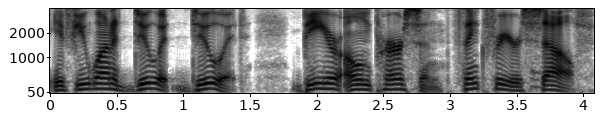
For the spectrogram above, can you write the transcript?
If you want to do it, do it. Be your own person. Think for yourself.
